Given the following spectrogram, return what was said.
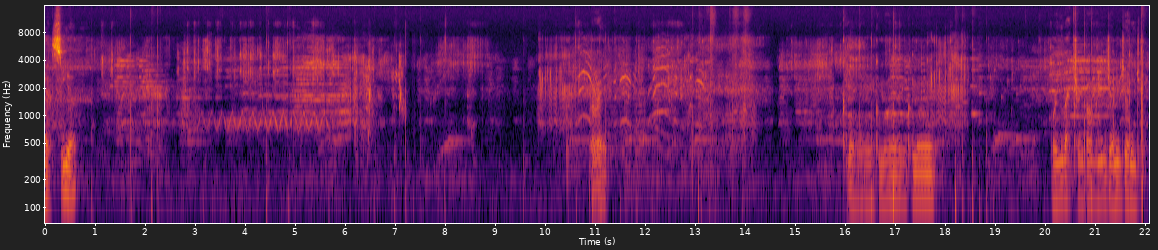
Yeah, see ya. Alright. Come on, come on, come on. Where you at, Cherry Bomb? I need you, I need you, I need you.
